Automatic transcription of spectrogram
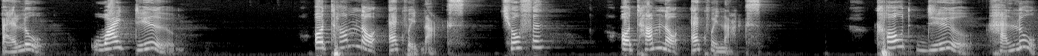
白露，white dew。Autumnal equinox，秋分，autumnal equinox。Cold dew，寒露，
